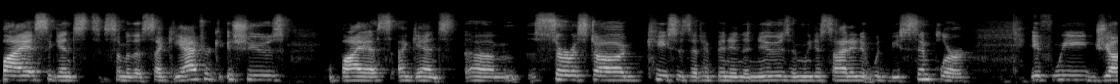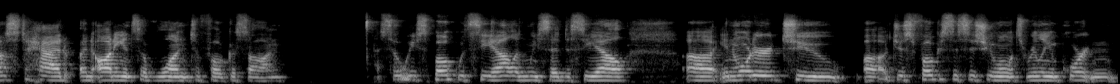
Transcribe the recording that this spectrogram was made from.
bias against some of the psychiatric issues bias against um, service dog cases that have been in the news and we decided it would be simpler if we just had an audience of one to focus on. So we spoke with cl and we said to cl uh, in order to uh, just focus this issue on what's really important,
